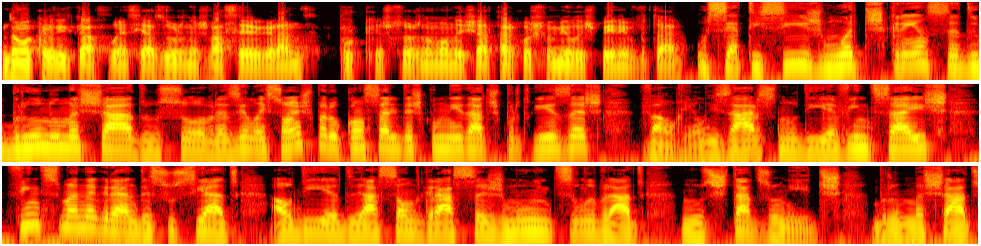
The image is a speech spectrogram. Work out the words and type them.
Não acredito que a afluência às urnas vá ser grande, porque as pessoas não vão deixar de estar com as famílias para irem votar. O ceticismo, a descrença de Bruno Machado sobre as eleições para o Conselho das Comunidades Portuguesas vão realizar-se no dia 26, fim de semana grande associado ao Dia de Ação de Graças, muito celebrado nos Estados Unidos. Bruno Machado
